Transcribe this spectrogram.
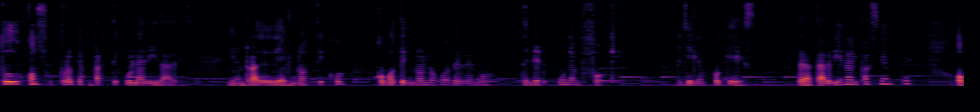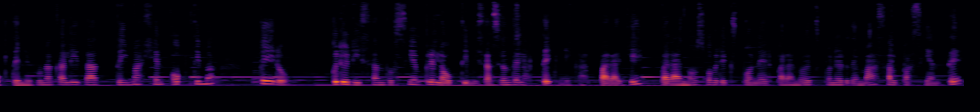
todos con sus propias particularidades. Y en radiodiagnóstico, como tecnólogo, debemos tener un enfoque. Y el enfoque es tratar bien al paciente, obtener una calidad de imagen óptima, pero priorizando siempre la optimización de las técnicas. ¿Para qué? Para no sobreexponer, para no exponer de más al paciente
